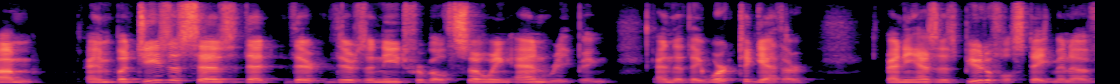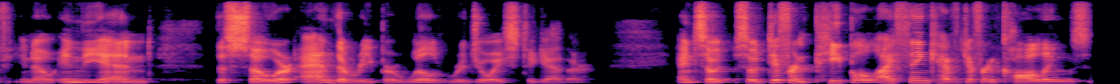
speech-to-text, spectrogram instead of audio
um, and but Jesus says that there there's a need for both sowing and reaping, and that they work together. And he has this beautiful statement of, you know, in the end, the sower and the reaper will rejoice together. And so, so different people, I think, have different callings.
